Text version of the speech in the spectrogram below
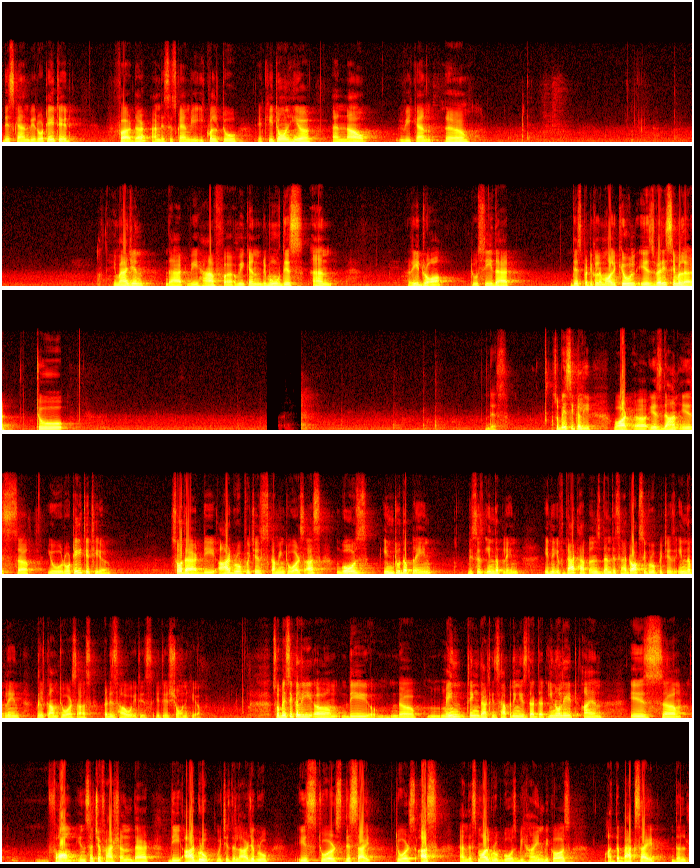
this can be rotated further and this is can be equal to a ketone here and now we can uh, Imagine that we have uh, we can remove this and redraw to see that this particular molecule is very similar to this. So basically what uh, is done is uh, you rotate it here so that the R group which is coming towards us goes into the plane. This is in the plane. In if that happens then this hydroxy group which is in the plane will come towards us. That is how it is it is shown here. So basically um, the, the main thing that is happening is that that enolate ion is um, formed in such a fashion that the R group which is the larger group is towards this side towards us and the small group goes behind because at the back side the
